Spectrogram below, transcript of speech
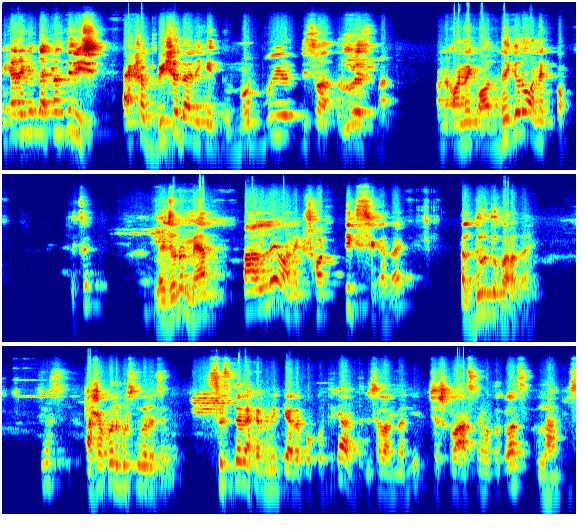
এখানে কিন্তু একটা তিরিশ, একশো বিশে দাঁড়িয়ে কিন্তু নব্বই দিচ্ছে মাত্র লোয়েস্ট মান মানে অনেক অর্ধেকেরও অনেক কম। ঠিক আছে এই জন্য ম্যাথ পারলে অনেক শর্ট টিক্স শেখা যায়। তাহলে দ্রুত করা যায়। ঠিক আছে আশা করি বুঝতে পেরেছেন। সিস্টেম একাডেমিক কেয়ারের পক্ষ থেকে আন্তরিক সালাম জানিয়ে শেষ করা আজকের মতো ক্লাস আল্লাহ হাফিজ।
